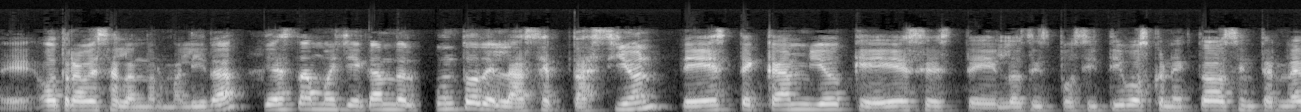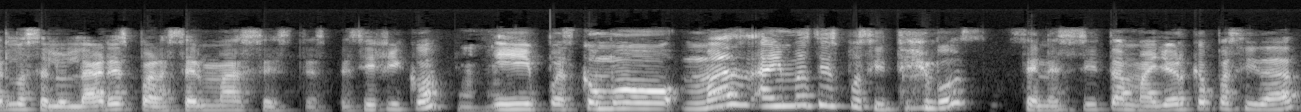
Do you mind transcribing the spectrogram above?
eh, otra vez a la normalidad. Ya estamos llegando al punto de la aceptación de este cambio que es este, los dispositivos conectados a internet, los celulares, para ser más este, específico. Y pues como más hay más dispositivos, se necesita mayor capacidad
